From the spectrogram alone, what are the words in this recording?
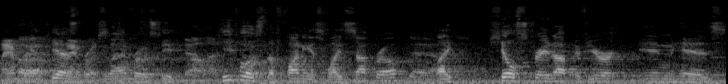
Lambro. He has Lambro Steve. Lambro Steve. He posts the funniest flight stuff, bro. Like he'll straight up if you're in his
